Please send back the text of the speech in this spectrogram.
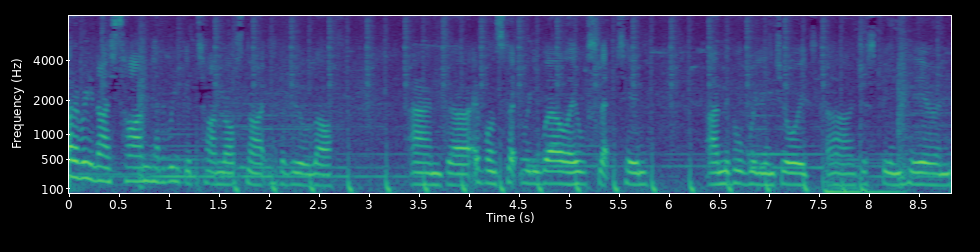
Had a really nice time, had a really good time last night, had a real laugh. And uh, everyone slept really well, they all slept in, and they've all really enjoyed uh, just being here and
